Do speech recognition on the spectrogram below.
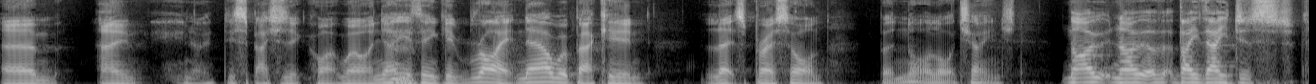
um, and you know dispatches it quite well. And now you're thinking, right now we're back in, let's press on, but not a lot changed. No, no, they they just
